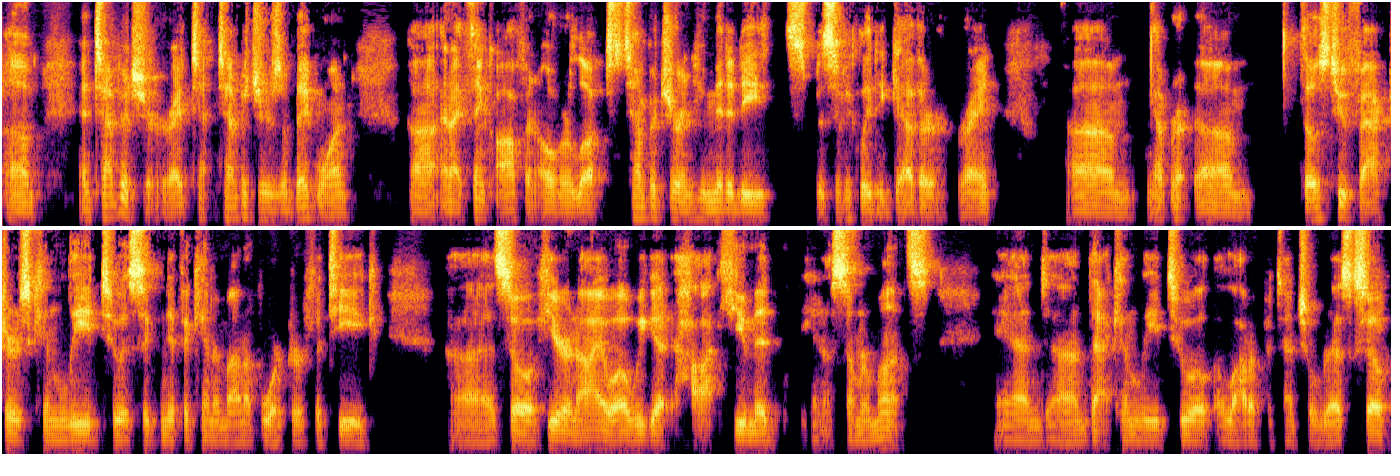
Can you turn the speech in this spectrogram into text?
um, and temperature, right? T- temperature is a big one, uh, and I think often overlooked. Temperature and humidity specifically together, right? Um, um, those two factors can lead to a significant amount of worker fatigue. Uh, so here in Iowa, we get hot, humid, you know, summer months, and uh, that can lead to a, a lot of potential risk. So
